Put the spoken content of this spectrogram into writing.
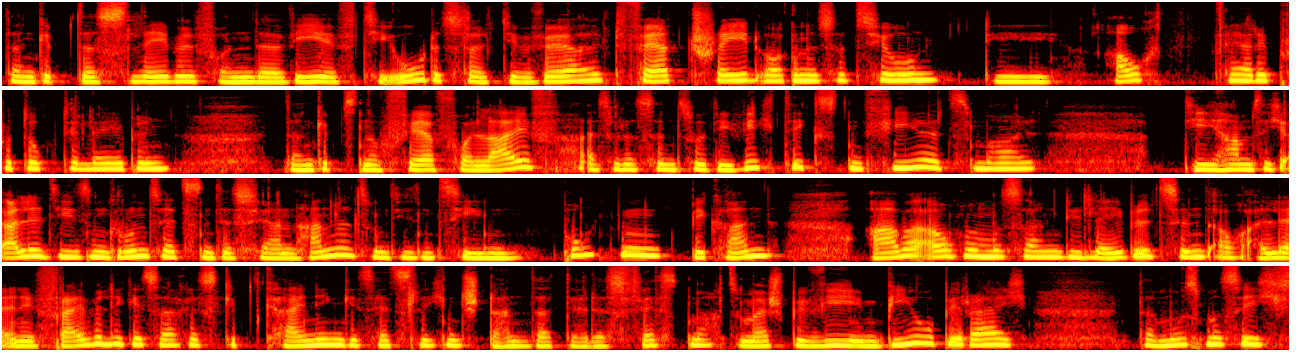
Dann gibt es das Label von der WFTO, das ist halt die World Fair Trade Organisation, die auch faire Produkte labeln. Dann gibt es noch Fair for Life, also das sind so die wichtigsten vier jetzt mal. Die haben sich alle diesen Grundsätzen des fairen Handels und diesen zehn Punkten bekannt. Aber auch, man muss sagen, die Labels sind auch alle eine freiwillige Sache. Es gibt keinen gesetzlichen Standard, der das festmacht. Zum Beispiel wie im Bio-Bereich. Da muss man sich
